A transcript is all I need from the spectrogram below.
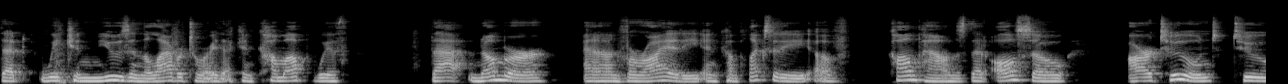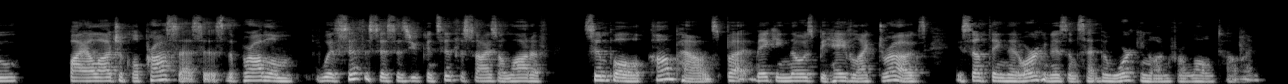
that we can use in the laboratory that can come up with that number and variety and complexity of compounds that also are tuned to biological processes. The problem with synthesis is you can synthesize a lot of simple compounds, but making those behave like drugs is something that organisms have been working on for a long time.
